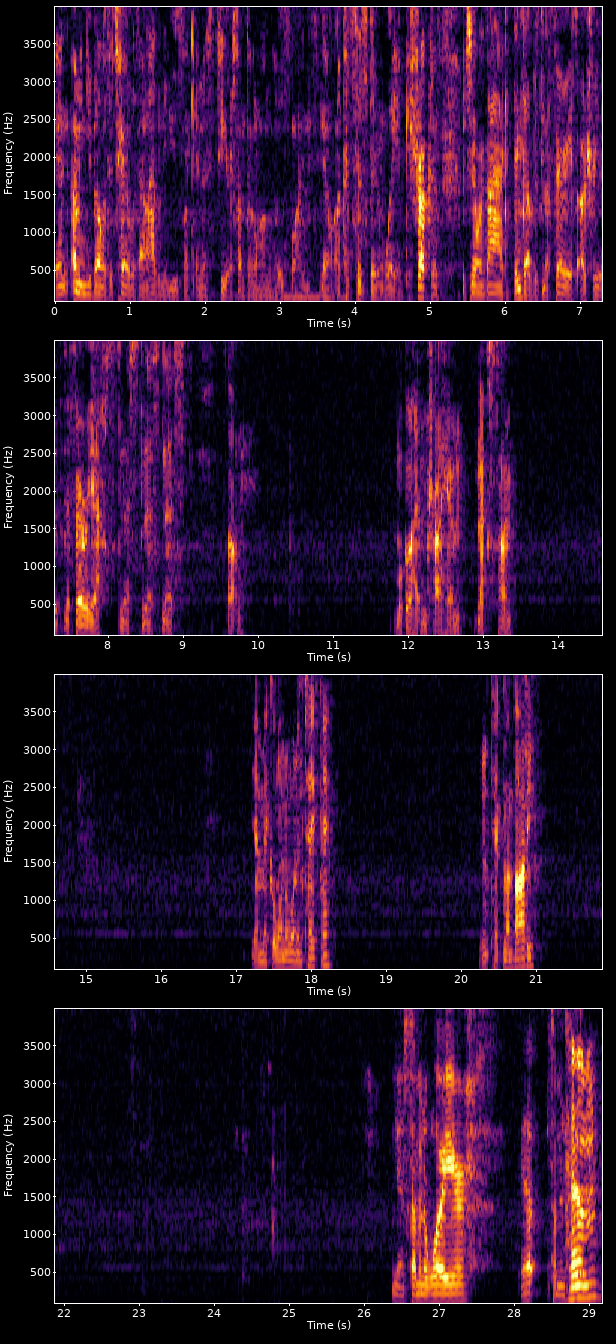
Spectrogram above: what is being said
and I mean Yubel into Terror without having to use like MST or something along those lines. You know, a consistent way of destruction, which the only guy I can think of is Nefarious Archery of Nefariousness. So we'll go ahead and try him next time. Yeah, make a one on one and take me. And take my body. You gotta summon a warrior. Yep, summon him.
